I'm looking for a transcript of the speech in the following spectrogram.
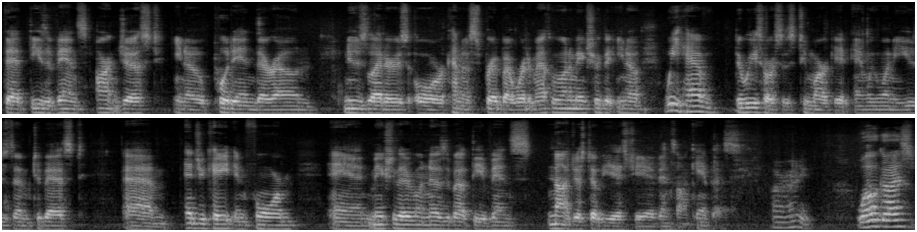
that these events aren't just you know put in their own newsletters or kind of spread by word of mouth. We want to make sure that you know we have the resources to market, and we want to use them to best um, educate, inform, and make sure that everyone knows about the events, not just WSGA events on campus. Alrighty. Well, guys,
